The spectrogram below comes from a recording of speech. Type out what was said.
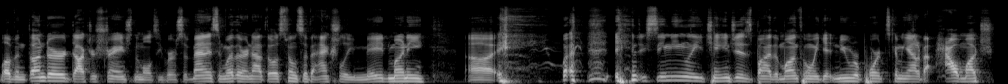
Love and Thunder, Doctor Strange, and the Multiverse of Madness, and whether or not those films have actually made money. Uh, it seemingly changes by the month when we get new reports coming out about how much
